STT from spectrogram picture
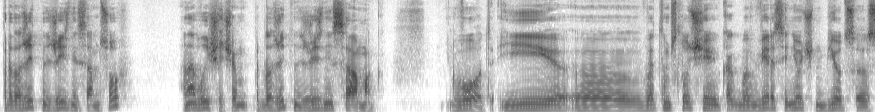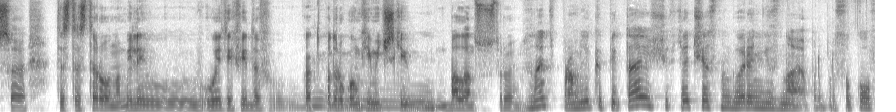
продолжительность жизни самцов, она выше, чем продолжительность жизни самок. Вот. И э, в этом случае как бы версия не очень бьется с тестостероном. Или у этих видов как-то по-другому химический баланс устроен? Знаете, про млекопитающих я, честно говоря, не знаю. Про барсуков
